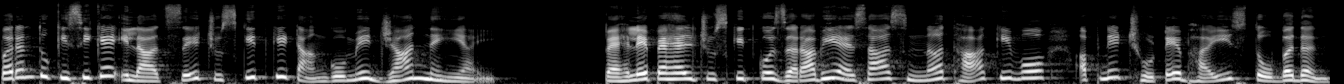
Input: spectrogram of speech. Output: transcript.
परंतु किसी के इलाज से चुस्कित की टांगों में जान नहीं आई। पहले पहल चुस्कित को जरा भी एहसास न था कि वो अपने छोटे भाई स्तोबदन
